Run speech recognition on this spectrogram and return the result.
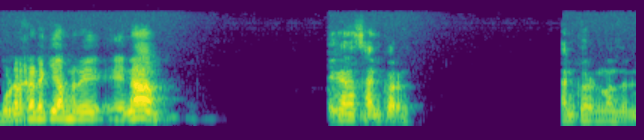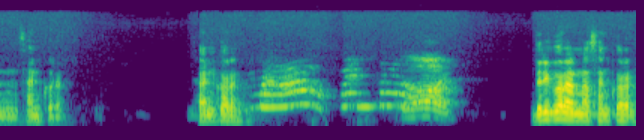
ভোটার কার্ডে কি আপনার এই নাম? এখানে সাইন করেন। সাইন করেন মাঝে সাইন করেন। সাইন করেন। দেরি করেন না সাইন করেন।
